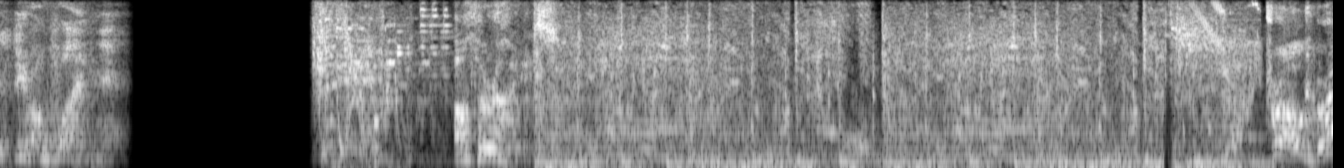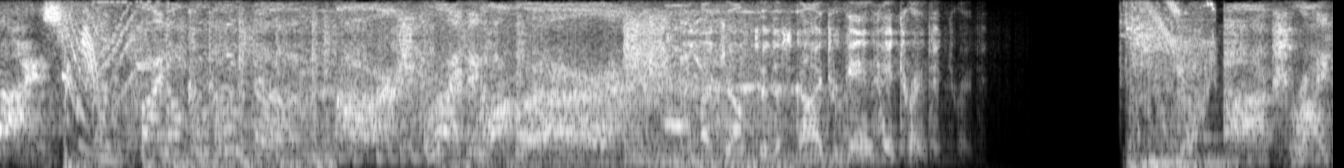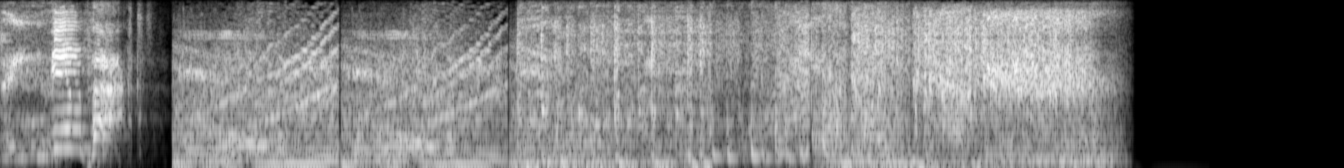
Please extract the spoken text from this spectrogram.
Zero one. Authorize. Probe Rise! Final conclusion! Ark Rising Hopper! A jump to the sky to gain hatred. Ark Rising Impact!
